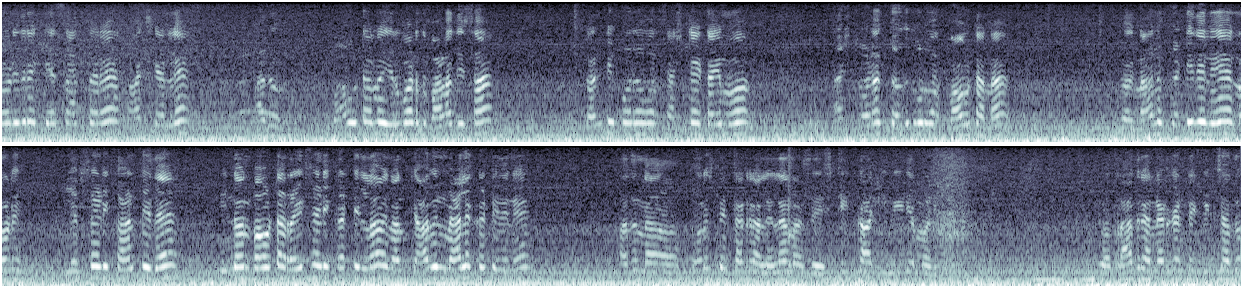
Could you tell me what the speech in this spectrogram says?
ನೋಡಿದರೆ ಕೇಸ್ ಹಾಕ್ತಾರೆ, ಹಾಕ್ಸ್ಕೊಂಡ್ಲೆ. ಅದು ಬಾವುಟನೂ ಇರಬಾರ್ದು ಭಾಳ ದಿವಸ. ಟ್ವೆಂಟಿ ಫೋರ್ ಅವರ್ಸ್ ಅಷ್ಟೇ ಟೈಮು ಅಷ್ಟೊಳಗೆ ತೆಗೆದು ತೆಗೆದುಬಿಡ್ಬೇಕು ಬಾವುಟನ. ಇವಾಗ ನಾನು ಕಟ್ಟಿದ್ದೀನಿ, ನೋಡಿ ಲೆಫ್ಟ್ ಸೈಡಿಗೆ ಕಾಣ್ತಿದೆ. ಇನ್ನೊಂದು ಬಾವುಟ ರೈಟ್ ಸೈಡಿಗೆ ಕಟ್ಟಿಲ್ಲ, ನಾನು ಕ್ಯಾಬಿನ್ ಮೇಲೆ ಕಟ್ಟಿದ್ದೀನಿ. ಅದನ್ನ ತೋರಿಸ್ತೀನಿ ತಡ್ರಿ, ಅಲ್ಲೆಲ್ಲ ನಾನು ಸ್ಟಿಕ್ ಹಾಕಿ ವೀಡಿಯೋ ಮಾಡಿ ಇವತ್ತು ರಾತ್ರಿ ಹನ್ನೆರಡು ಗಂಟೆಗೆ ಬಿಚ್ಚೋದು,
